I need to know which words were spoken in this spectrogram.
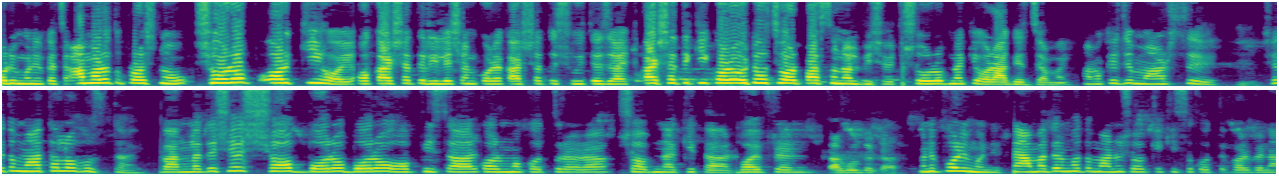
পরিমণির কাছে। আমারও তো প্রশ্ন সৌরভ ওর কি হয়? ও কার সাথে রিলেশন করে কার সাথে শুইতে যায় কার সাথে কি করে ওটা হচ্ছে ওর পার্সোনাল বিষয়। সৌরভ নাকি ওর আগের জামাই। আমাকে যে মারছে সে তো মাতাল অবস্থায়। বাংলাদেশের সব বড় বড় অফিসার কর্মকর্তারা সব নাকি তার বয়ফ্রেন্ড তার বলতে কার? মানে পরিমণির মানে আমাদের মতো মানুষ ওকে কিছু করতে পারবে না।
